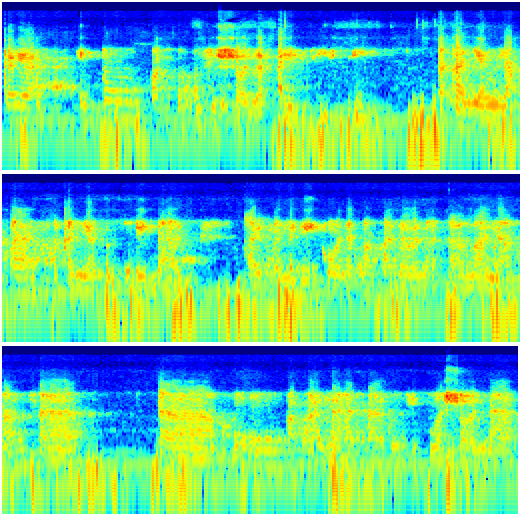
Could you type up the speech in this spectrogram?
Kaya itong pagpuposisyon ng ICC sa kanyang lakas, sa kanyang otoridad, ay palagay ko napapanahon at tama lamang sa sa buong pangkalahatang sitwasyon na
